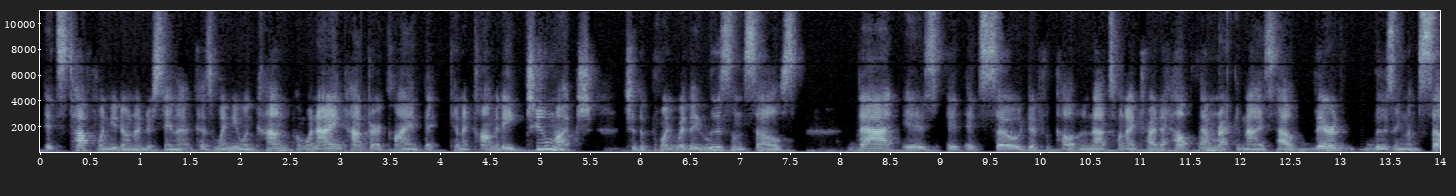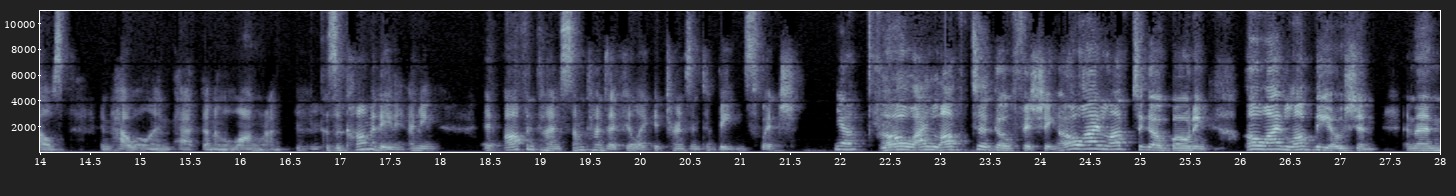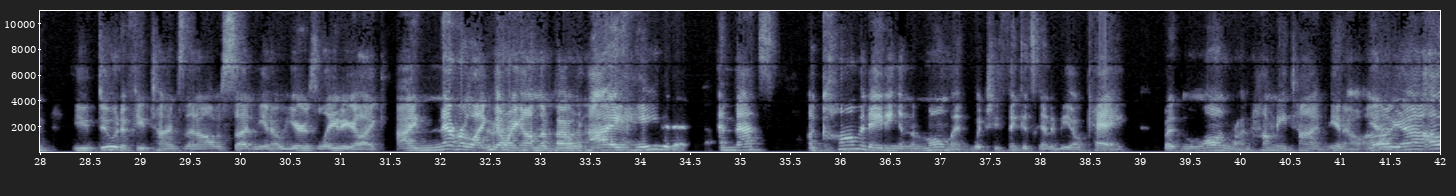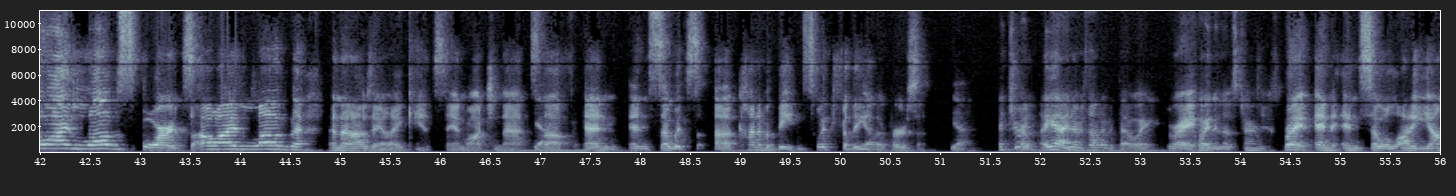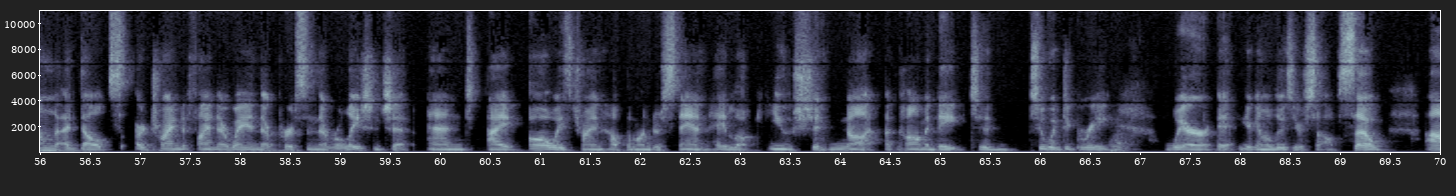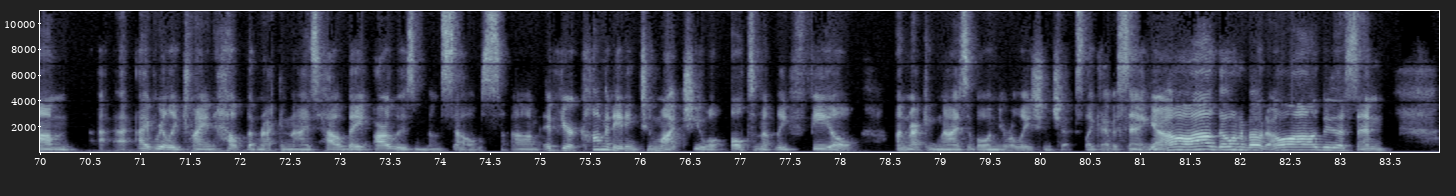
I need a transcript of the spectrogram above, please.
it's tough when you don't understand that because when you encounter when i encounter a client that can accommodate too much to the point where they lose themselves that is it, it's so difficult and that's when i try to help them recognize how they're losing themselves and how it will impact them in the long run because mm-hmm. accommodating i mean it, oftentimes sometimes i feel like it turns into bait and switch yeah. Sure. Oh, I love to go fishing. Oh, I love to go boating. Oh, I love the ocean. And then you do it a few times, and then all of a sudden, you know, years later, you're like, I never liked going on the boat. I hated it. And that's accommodating in the moment, which you think is going to be okay. But in the long run, how many times, you know, oh, yeah. oh yeah, oh I love sports. Oh, I love that. And then I was like, I can't stand watching that yeah. stuff. And and so it's a, kind of a bait and switch for the other person. Yeah. That's true. Right? Oh, yeah, I never thought of it that way. Right. Quite in those terms. Right. And and so a lot of young adults are trying to find their way in their person, their relationship. And I always try and help them understand, hey, look, you should not accommodate to to a degree where it, you're going to lose yourself. So um, I, I, really try and help them recognize how they are losing themselves. Um, if you're accommodating too much, you will ultimately feel unrecognizable in your relationships. Like I was saying, yeah. oh, I'll go on a boat. Oh, I'll do this. And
